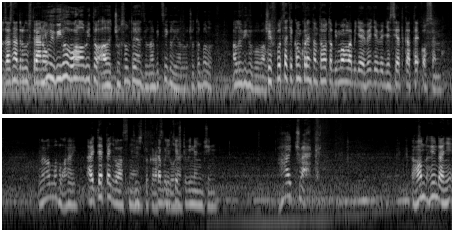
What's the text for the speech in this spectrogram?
Zas na druhú stranu, Juj, vyhovovalo mi to, ale čo som to jazdil, na bicykli, alebo čo to bolo? Ale vyhovovalo. čiže v podstate konkurentom tohoto by mohla byť aj V90 T8. No, mohla, hej. Aj T5 vlastne. Tiež to Tá krásne bude dlhé. tiež twin engine. High track. Hon- Hyundai nie.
